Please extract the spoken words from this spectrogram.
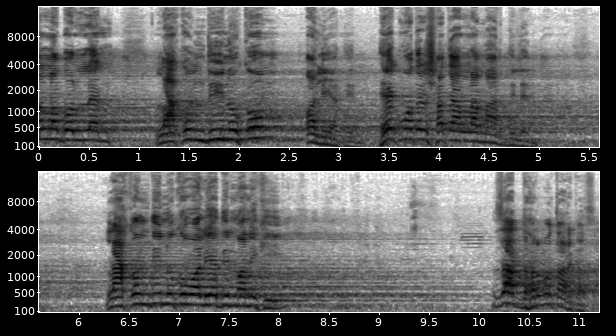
আল্লাহ বললেন, লাকুম দিন হুকুম অলিয়া দিন হেকমতের সাথে আল্লাহ মার দিলেন। লাকুম দিন হুকুম অলিয়া দিন মানে কি? যার ধর্ম তার কাছে।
